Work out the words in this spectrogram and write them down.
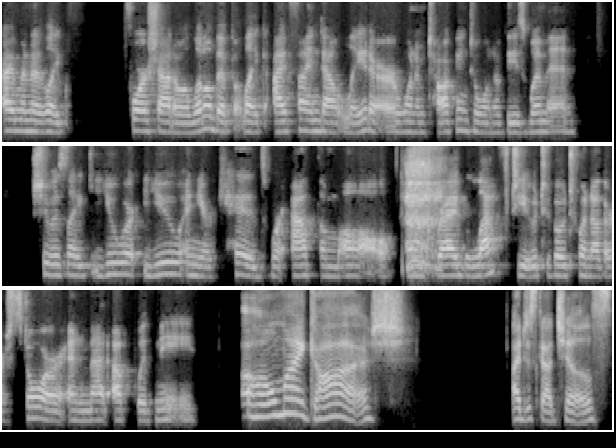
I'm going to like foreshadow a little bit but like I find out later when I'm talking to one of these women she was like you were you and your kids were at the mall and greg left you to go to another store and met up with me. Oh my gosh. I just got chills.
